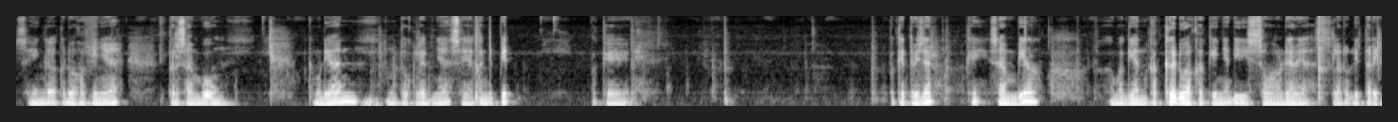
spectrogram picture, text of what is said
sehingga kedua kakinya tersambung. Kemudian untuk lednya saya akan jepit pakai pakai tweezer. Oke sambil bagian kedua kakinya di solder ya lalu ditarik.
